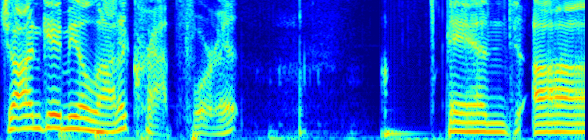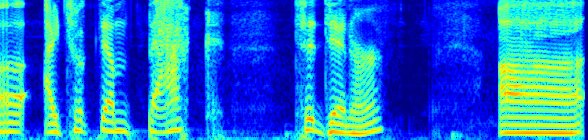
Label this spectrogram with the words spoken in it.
John gave me a lot of crap for it. And uh, I took them back to dinner uh,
